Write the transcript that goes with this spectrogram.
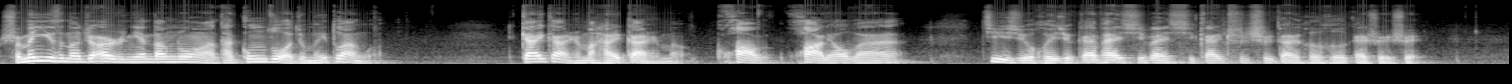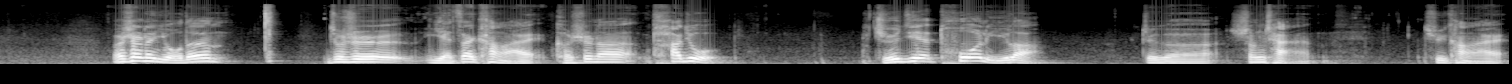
什么意思呢？这二十年当中啊，他工作就没断过，该干什么还干什么。化化疗完，继续回去，该拍戏拍戏，该吃吃，该喝喝，该睡睡。完事儿呢，有的。就是也在抗癌，可是呢，他就直接脱离了这个生产去抗癌，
